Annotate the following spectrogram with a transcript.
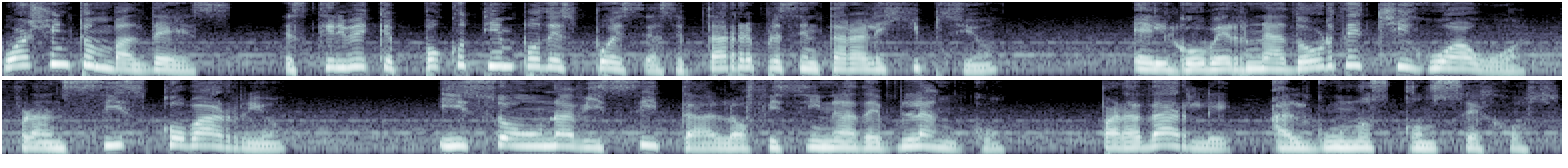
Washington Valdés escribe que poco tiempo después de aceptar representar al egipcio, el gobernador de Chihuahua, Francisco Barrio, hizo una visita a la oficina de Blanco para darle algunos consejos.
